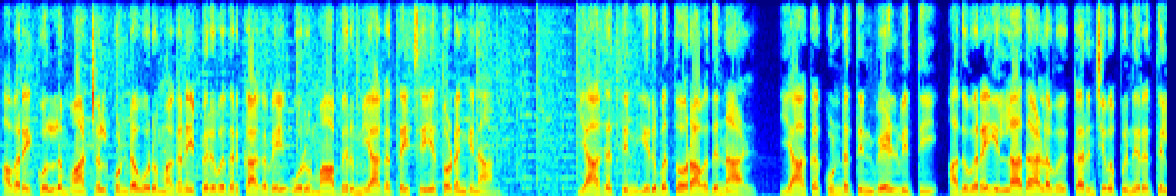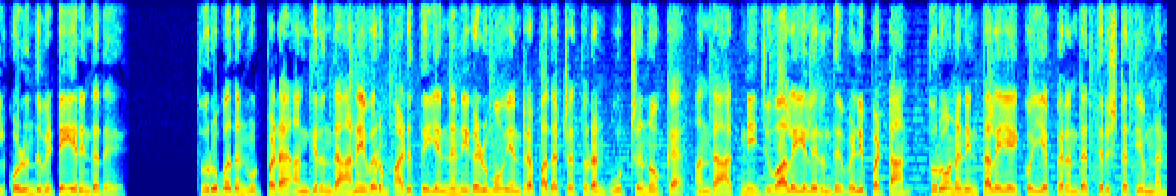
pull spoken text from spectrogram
அவரை கொல்லும் ஆற்றல் கொண்ட ஒரு மகனை பெறுவதற்காகவே ஒரு மாபெரும் யாகத்தை செய்யத் தொடங்கினான். யாகத்தின் இருபத்தோராவது நாள் யாக குண்டத்தின் வேள்வித்தி அதுவரை இல்லாத அளவு கருஞ்சிவப்பு நிறத்தில் கொழுந்துவிட்டு எரிந்தது. துருபதன் உட்பட அங்கிருந்த அனைவரும் அடுத்து என்ன நிகழுமோ என்ற பதற்றத்துடன் உற்று நோக்க அந்த அக்னி ஜுவாலையிலிருந்து வெளிப்பட்டான் துரோணனின் தலையை கொய்ய பிறந்த திருஷ்டத்யும்னன்.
